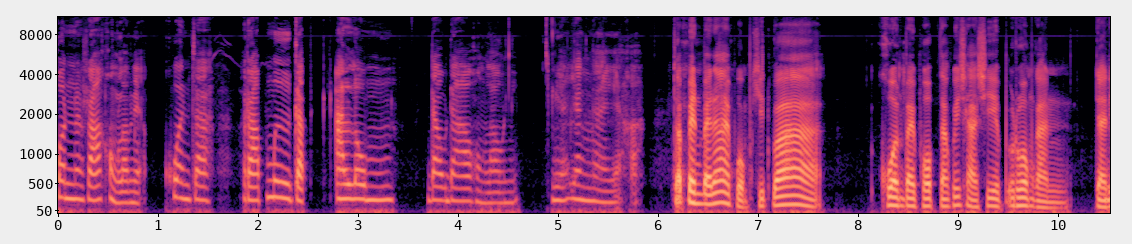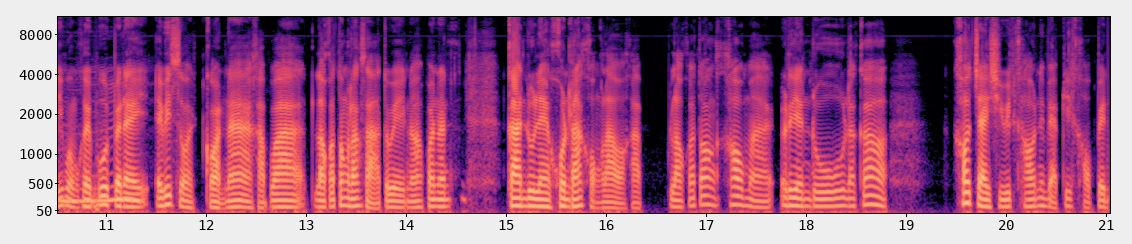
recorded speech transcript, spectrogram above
คนรักของเราเนี่ยควรจะรับมือกับอารมณ์ down ๆของเรานี่เนี่ยยังไงอะคะถ้าเป็นไปได้ผมคิดว่าควรไปพบนักวิชาชีพร่วมกัน อย่างที่ผมเคยพูดไปใน episode ก่อนหน้าครับว่าเราก็ต้องรักษาตัวเองเนาะเพราะฉะนั้นการดูแลคนรักของเราอะครับ เราก็ต้องเข้ามาเรียนรู้แล้วก็เข้าใจชีวิตเขาในแบบที่เขาเป็น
